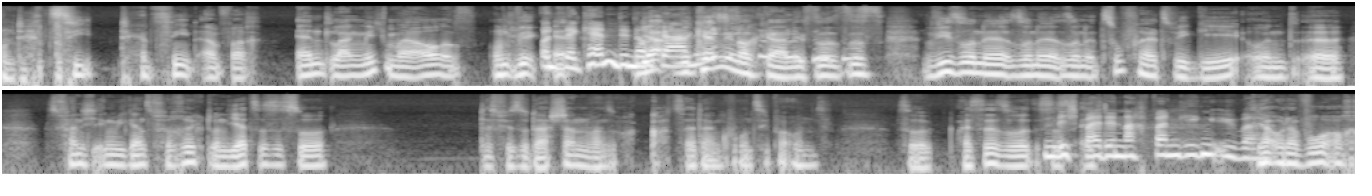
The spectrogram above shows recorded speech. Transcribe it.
und der zieht, der zieht einfach entlang nicht mehr aus. Und wir, und wir kennen den noch ja, gar nicht. wir kennen den noch gar nicht. So, es ist wie so eine, so eine, so eine Zufalls-WG und äh, das fand ich irgendwie ganz verrückt. Und jetzt ist es so, dass wir so da standen und waren so, oh Gott sei Dank wohnt sie bei uns. So, weißt du, so. Nicht bei den Nachbarn gegenüber. Ja, oder wo auch.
